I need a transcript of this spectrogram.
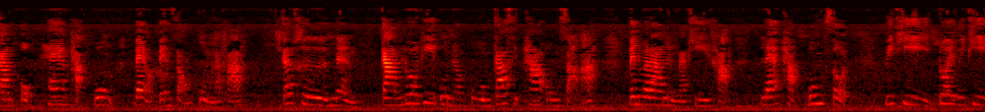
การอบแห้งผักบุ้งแบ่งออกเป็น 2 กลุ่มนะคะ ก็คือ 1. การลวกที่อุณหภูมิ 95 องศา เป็นเวลา 1 นาทีค่ะ และผักบุ้งสดวิธีด้วยวิธี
